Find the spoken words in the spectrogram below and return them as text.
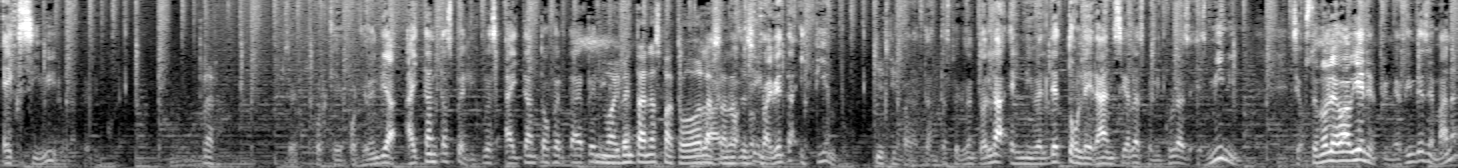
exhibir una película. Claro. Porque, porque hoy en día hay tantas películas, hay tanta oferta de películas. No hay ventanas para todas las No, salas no, de no, cine. no hay venta y tiempo, Y tiempo. para tantas películas. Entonces la- el nivel de tolerancia a las películas es mínimo. Si a usted no le va bien el primer fin de semana,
